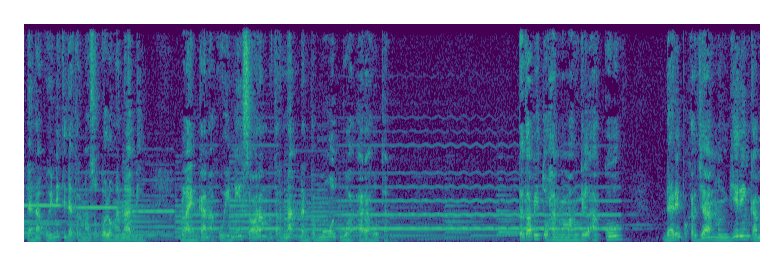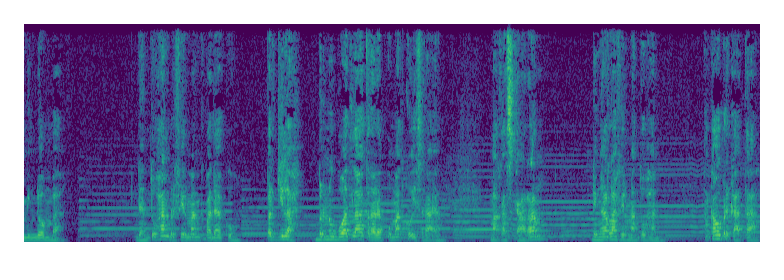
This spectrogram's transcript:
dan aku ini tidak termasuk golongan nabi, melainkan aku ini seorang peternak dan pemungut buah arah hutan. Tetapi Tuhan memanggil aku dari pekerjaan menggiring kambing domba. Dan Tuhan berfirman kepadaku, Pergilah, bernubuatlah terhadap umatku Israel. Maka sekarang Dengarlah firman Tuhan. Engkau berkata,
